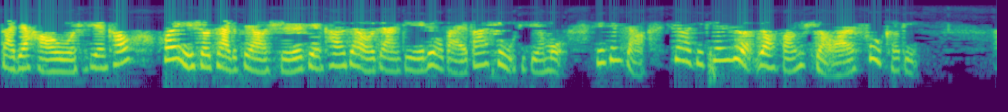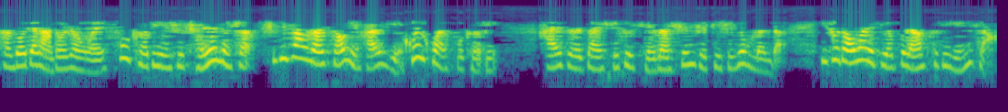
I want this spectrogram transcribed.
大家好，我是健康，欢迎收看的四小时健康加油站第六百八十五期节目。今天讲夏季天热要防小儿妇科病。很多家长都认为妇科病是成人的事儿，实际上呢，小女孩也会患妇科病。孩子在十岁前的生殖器是幼嫩的，一受到外界不良刺激影响，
